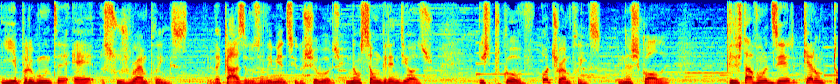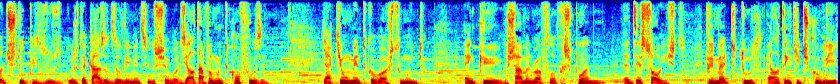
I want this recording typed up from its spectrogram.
E a pergunta é se os Ramplings da Casa dos Alimentos e dos Sabores não são grandiosos. Isto porque houve outros Ramplings na escola que lhe estavam a dizer que eram todos estúpidos, os, os da Casa dos Alimentos e dos Sabores. E ela estava muito confusa. E há aqui um momento que eu gosto muito, em que o Shaman Ruffalo responde a dizer só isto. Primeiro de tudo, ela tem que ir descobrir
